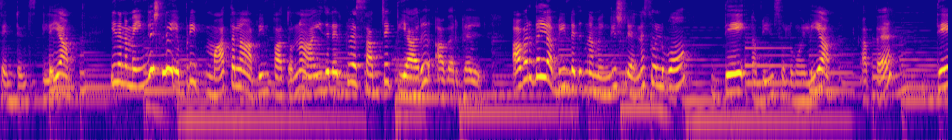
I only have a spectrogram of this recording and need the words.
சென்டென்ஸ் இல்லையா? இதை நம்ம இங்கிலீஷில் எப்படி மாற்றலாம் அப்படின்னு பார்த்தோம்னா இதில் இருக்கிற சப்ஜெக்ட் யார்? அவர்கள். அவர்கள் அப்படின்றதுக்கு நம்ம இங்கிலீஷில் என்ன சொல்லுவோம்? தே அப்படின்னு சொல்லுவோம் இல்லையா? அப்போ தே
